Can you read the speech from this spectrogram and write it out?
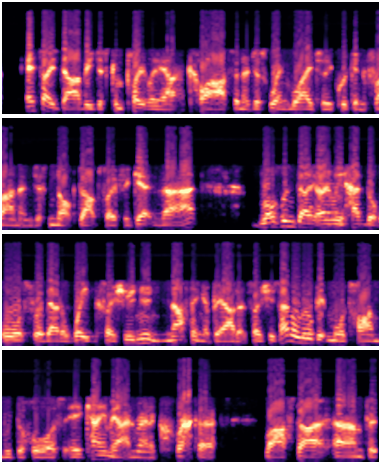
SA Derby just completely out of class, and it just went way too quick in front and just knocked up. So forget that. Rosalind Day only had the horse for about a week, so she knew nothing about it. So she's had a little bit more time with the horse. It came out and ran a cracker last start um, for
